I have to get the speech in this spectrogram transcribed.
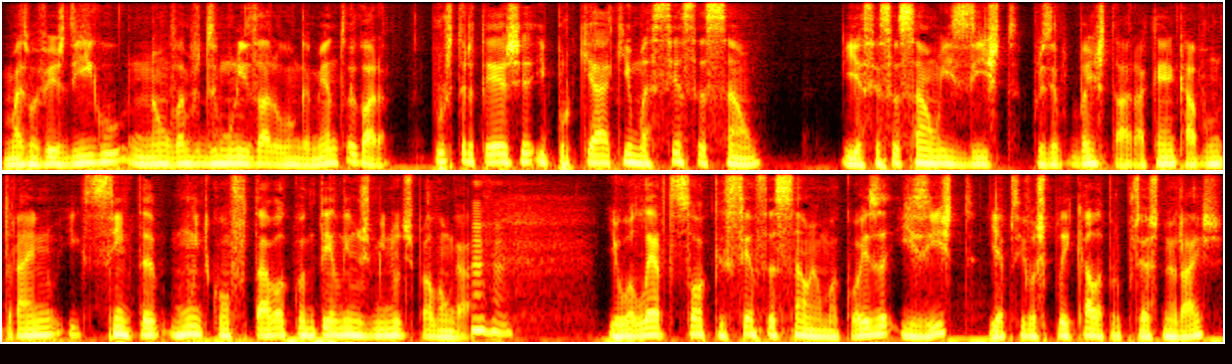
Mais uma vez digo, não vamos demonizar o alongamento. Agora, por estratégia e porque há aqui uma sensação, e a sensação existe, por exemplo, bem-estar. Há quem acabe um treino e se sinta muito confortável quando tem ali uns minutos para alongar. Uhum. Eu alerto só que sensação é uma coisa, existe, e é possível explicá-la por processos neurais,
